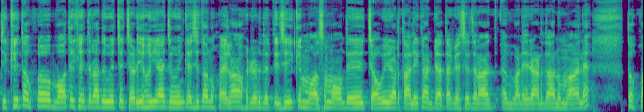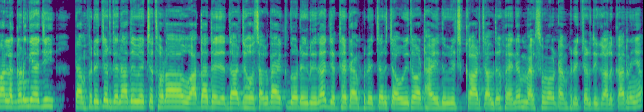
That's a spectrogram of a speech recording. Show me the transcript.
ਤਿੱਖੀ ਧੁੱਪ ਬਹੁਤੇ ਖੇਤਰਾਂ ਦੇ ਵਿੱਚ ਚੜ੍ਹੀ ਹੋਈ ਹੈ, ਜਿਵੇਂ ਕਿ ਅਸੀਂ ਤੁਹਾਨੂੰ ਪਹਿਲਾਂ ਅਪਡੇਟ ਦਿੱਤੀ ਸੀ ਕਿ ਮੌਸਮ ਆਉਂਦੇ 24 48 ਘੰਟਿਆਂ ਤੱਕ ਇਸੇ ਤਰ੍ਹਾਂ ਬਣੇ ਰਹਿਣ ਦਾ ਅਨੁਮਾਨ ਹੈ। ਧੁੱਪਾਂ ਲੱਗਣਗੀਆਂ ਜੀ। ਟੈਂਪਰੇਚਰ ਦਿਨਾਂ ਦੇ ਵਿੱਚ ਥੋੜਾ ਵਾਧਾ ਦ- ਦਰਜ ਹੋ ਸਕਦਾ 1-2 ਡਿਗਰੀ ਦਾ, ਜਿੱਥੇ ਟੈਂਪਰੇਚਰ 24 ਤੋਂ 28 ਦੇ ਵਿਚਕਾਰ ਚੱਲਦੇ ਹੋਏ ਨੇ। ਮੈਕਸਿਮਮ ਟੈਂਪਰੇਚਰ ਦੀ ਗੱਲ ਕਰ ਰਹੇ ਹਾਂ।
